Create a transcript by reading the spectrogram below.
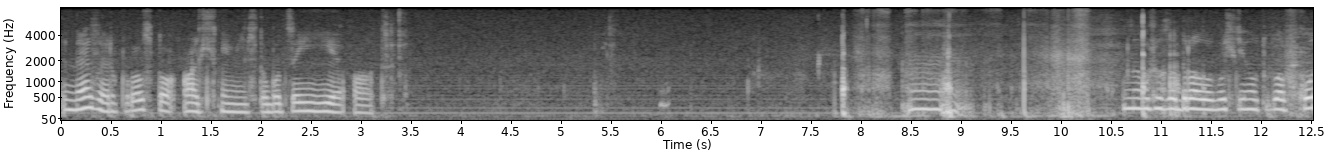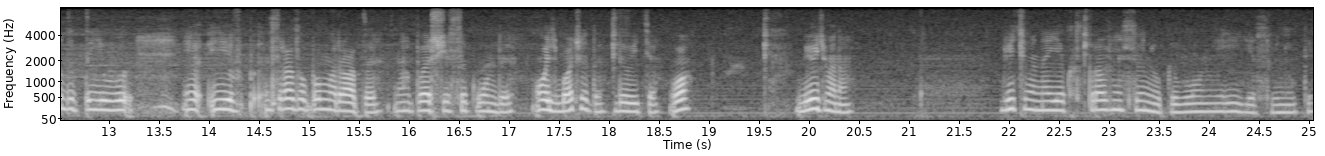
Незер просто адське місто, бо це і є ад. Мене вже задрало постійно туди входити і, і, і в- зразу помирати на перші секунди. Ось, бачите? Дивіться. О! Б'ють мене. Б'ють мене як справжні свинюки, бо вони і є свинюки.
